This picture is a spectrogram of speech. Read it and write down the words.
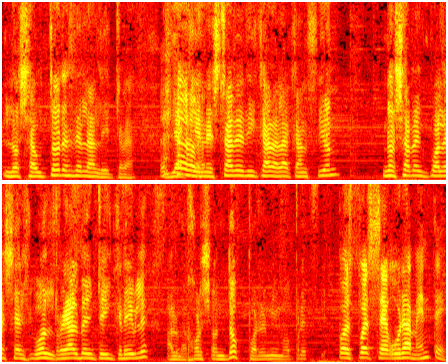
los autores de la letra y a quien está dedicada la canción no saben cuál es el gol realmente increíble. A lo mejor son dos por el mismo precio. Pues pues seguramente,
